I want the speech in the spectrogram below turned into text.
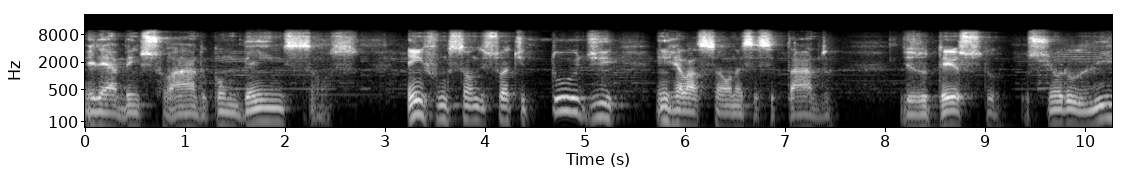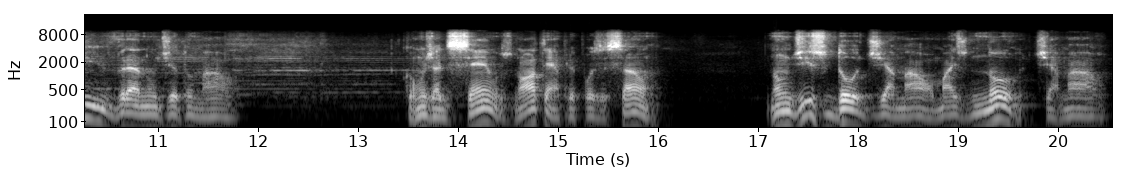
Ele é abençoado com bênçãos em função de sua atitude em relação ao necessitado. Diz o texto: o Senhor o livra no dia do mal. Como já dissemos, notem a preposição. Não diz do dia mal, mas no dia mal.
